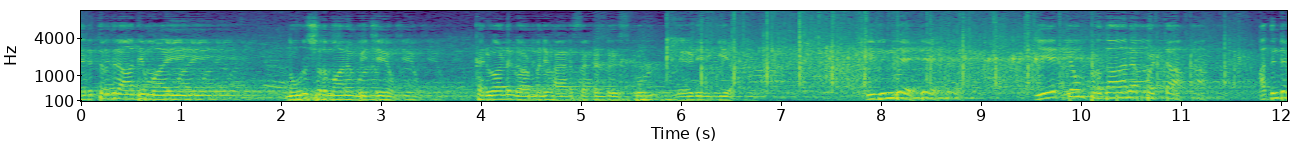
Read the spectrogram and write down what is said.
ചരിത്രത്തിൽ ആദ്യമായി നൂറ് ശതമാനം വിജയം കരുവാണ്ട് ഗവൺമെന്റ് ഹയർ സെക്കൻഡറി സ്കൂൾ നേടിയിരിക്കുകയാണ്. ഇതിന്റെ ഏറ്റവും പ്രധാനപ്പെട്ട അതിന്റെ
